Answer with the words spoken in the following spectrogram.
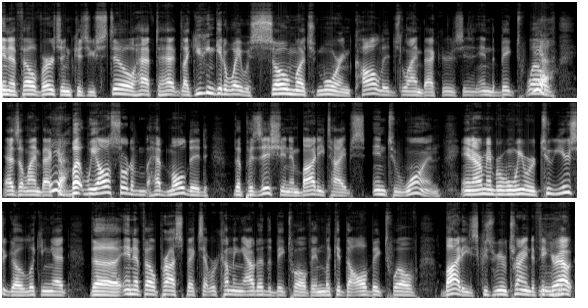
NFL version because you still have to have like you can get away with so much more in college linebackers in, the Big 12 as a linebacker, Yeah. but we all sort of have molded the position and body types into one. And I remember when we were two years ago looking at the NFL prospects that were coming out of the Big 12 and look at the all Big 12 bodies because we were trying to figure Mhm. out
